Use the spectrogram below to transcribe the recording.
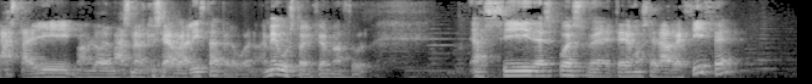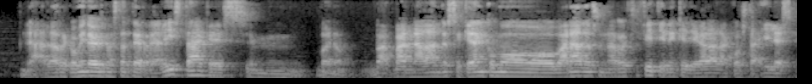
Hasta ahí, bueno, lo demás no es que sea realista, pero bueno, a mí me gustó Infierno Azul. Así después eh, tenemos el arrecife, la, recomiendo que es bastante realista, que es, mm, bueno, van, nadando, se quedan como varados en un arrecife y tienen que llegar a la costa y les,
